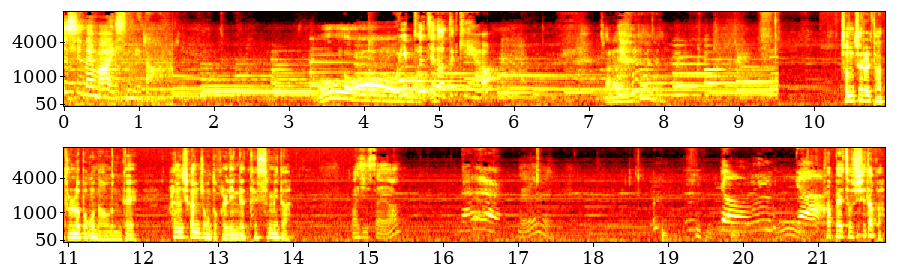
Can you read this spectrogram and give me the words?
퀸즈 시네마 있습니다. 오, 오 이쁜 짓 어떻게 해요? 잘하는데. 전체를 다 둘러보고 나오는데 한 시간 정도 걸린 듯 했습니다. 맛있어요? 네. 카페에서 쉬다가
